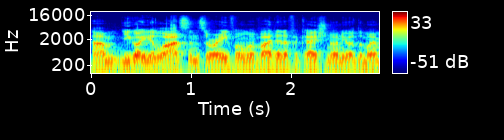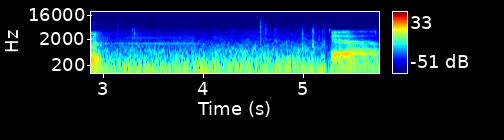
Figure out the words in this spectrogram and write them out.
Um, you got your license or any form of identification on you at the moment? Yeah.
